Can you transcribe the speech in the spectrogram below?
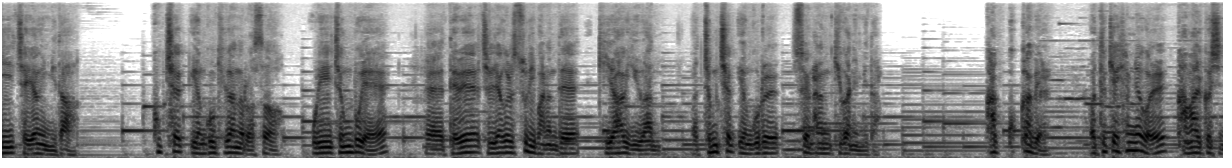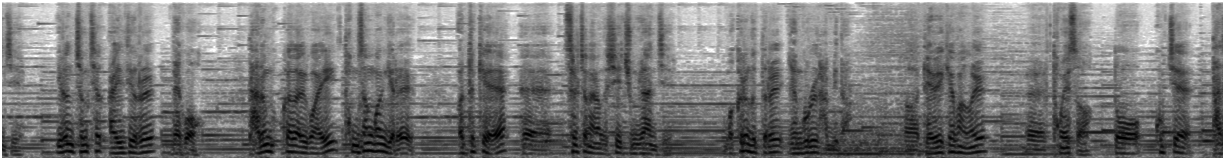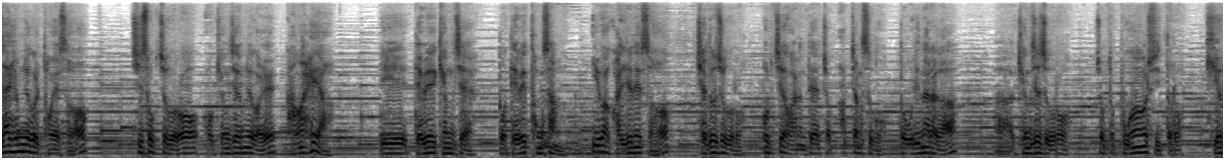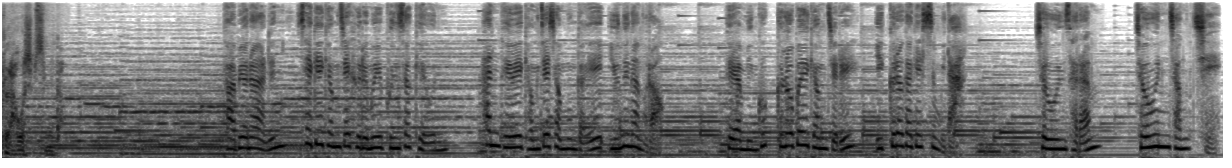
이재영입니다. 국책연구기관으로서 우리 정부의 에, 대외 전략을 수립하는 데 기여하기 위한 정책 연구를 수행하는 기관입니다. 각 국가별 어떻게 협력을 강화할 것인지 이런 정책 아이디어를 내고 다른 국가들과의 통상 관계를 어떻게 에, 설정하는 것이 중요한지 뭐 그런 것들을 연구를 합니다. 어, 대외 개방을 에, 통해서 또 국제 다자 협력을 통해서 지속적으로 어, 경제 협력을 강화해야 이 대외 경제 또 대외 통상 이와 관련해서 제도적으로 법제화하는 데 좀 앞장서고 또 우리나라가 아, 경제적으로 좀 더 부강할 수 있도록 기여를 하고 싶습니다. 다변화하는 세계 경제 흐름을 분석해온 한 대외 경제 전문가의 유능함으로 대한민국 글로벌 경제를 이끌어가겠습니다. 좋은 사람, 좋은 정치.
